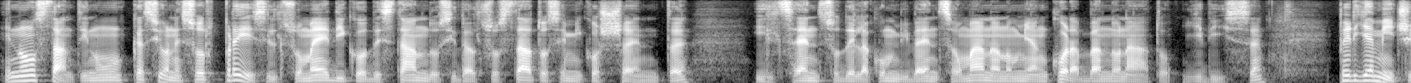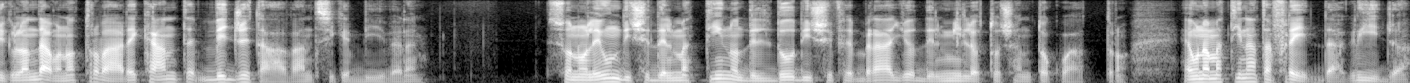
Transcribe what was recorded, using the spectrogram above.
e nonostante in un'occasione sorprese il suo medico destandosi dal suo stato semicosciente, il senso della convivenza umana non mi ha ancora abbandonato, gli disse, per gli amici che lo andavano a trovare Kant vegetava anziché vivere. Sono le 11 del mattino del 12 febbraio del 1804. È una mattinata fredda, grigia,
